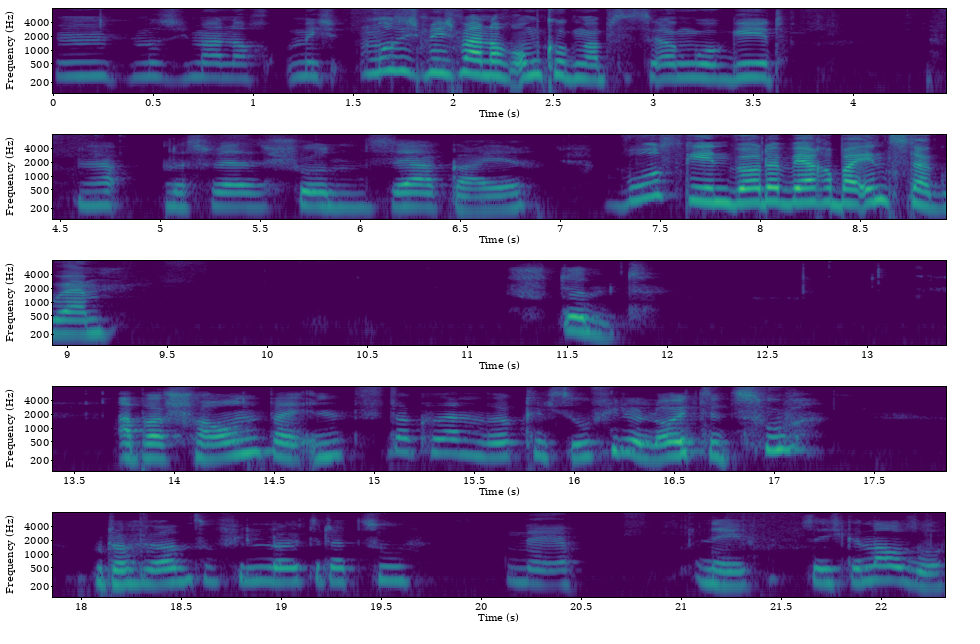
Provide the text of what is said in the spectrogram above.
Hm, muss ich mal noch mich muss ich mich mal noch umgucken, ob es irgendwo geht. Ja, das wäre schon sehr geil. Wo es gehen würde, wäre bei Instagram. Stimmt. Aber schauen bei Instagram wirklich so viele Leute zu? Oder hören so viele Leute dazu? Nee. Nee, sehe ich genauso.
